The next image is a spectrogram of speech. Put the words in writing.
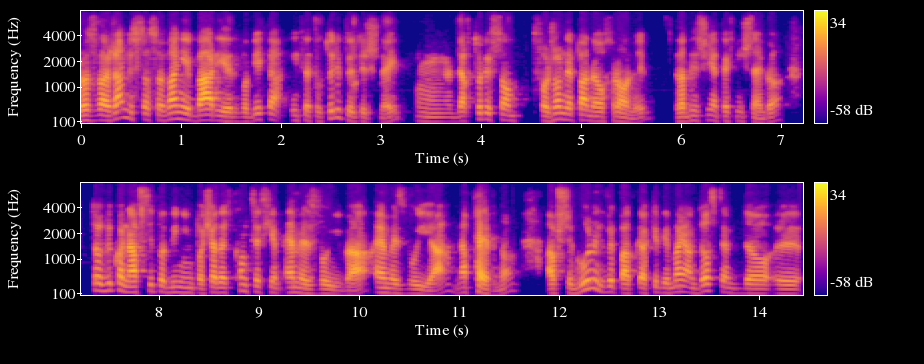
rozważamy stosowanie barier w obiektach infrastruktury krytycznej, dla których są tworzone plany ochrony, zabezpieczenia technicznego, to wykonawcy powinni posiadać koncesję MSWiA, MSWiA na pewno, a w szczególnych wypadkach, kiedy mają dostęp do y,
